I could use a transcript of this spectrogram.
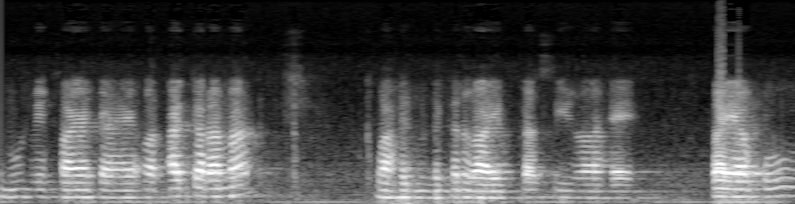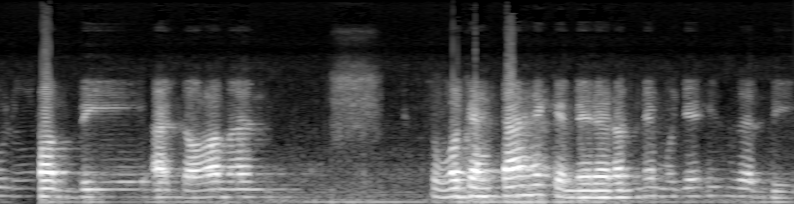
نون میں کا ہے اور اکرما واحد مذکر غائب کا سیغہ ہے۔ فیقول ربی اکرمن۔ تو وہ کہتا ہے کہ میرے رب نے مجھے عزت دی۔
